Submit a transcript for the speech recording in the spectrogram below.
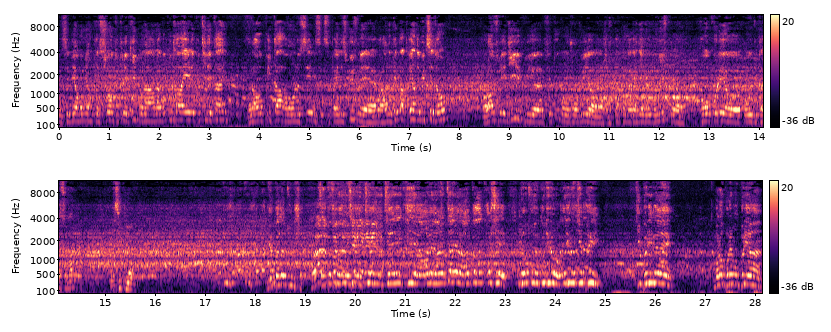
on s'est bien remis en question, toute l'équipe. On a, on a beaucoup travaillé les petits détails. On a repris tard, on le sait, mais c'est c'est pas une excuse. Mais euh, voilà, on n'était pas prêt en début de saison. Voilà, on se l'est dit et puis euh, c'est tout. Bon, aujourd'hui, euh, j'espère qu'on va gagner avec le bonus pour, pour recoller au, au haut du classement. Merci Pierre. Il n'y a pas de touche. Voilà, Ça peut jouer de avec Thierry. Thierry, Thierry qui euh, revient vers l'intérieur, encore un crochet. Il retrouve Codilo, Codilo qui est pris, qui peut libérer. Ballon pour les Montpellierins.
